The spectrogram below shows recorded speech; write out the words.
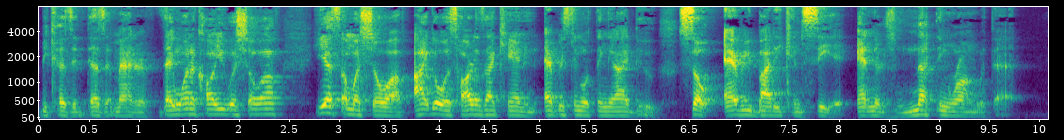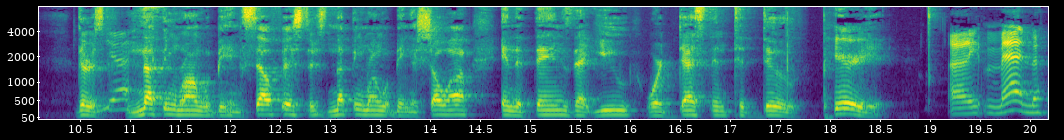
because it doesn't matter. If they want to call you a show off, yes, I'm a show off. I go as hard as I can in every single thing that I do so everybody can see it. And there's nothing wrong with that. There's yes. nothing wrong with being selfish. There's nothing wrong with being a show off in the things that you were destined to do. Period. Amen.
